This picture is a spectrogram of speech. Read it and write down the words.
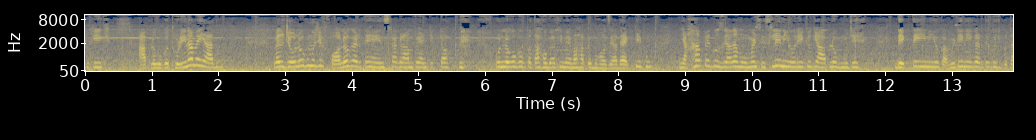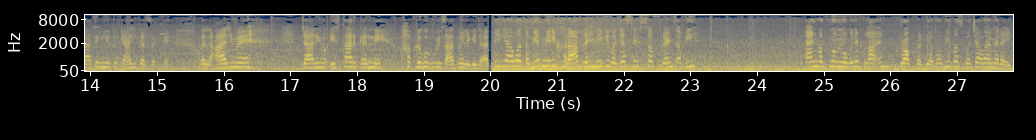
क्योंकि आप लोगों को थोड़ी ना मैं याद हूँ। वेल जो लोग मुझे फॉलो करते हैं इंस्टाग्राम पे एंड टिकटॉक पर उन लोगों को पता होगा कि मैं वहाँ पर बहुत ज़्यादा एक्टिव हूँ। यहाँ पर कुछ ज़्यादा मूवमेंट्स इसलिए नहीं हो रही क्योंकि आप लोग मुझे देखते ही नहीं हो कमेंट ही नहीं करते, कुछ बताते नहीं हो तो क्या ही कर सकते हैं? वेल आज मैं जा रही हूँ इफ्तार करने। आप लोगों को भी साथ में लेके जा रही अभी क्या हुआ? तबीयत मेरी ख़राब रहने की वजह से सब फ्रेंड्स अभी एंड वक्त में उन लोगों ने प्लान ड्रॉप कर दिया। तो अभी बस बचा हुआ है मेरा एक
